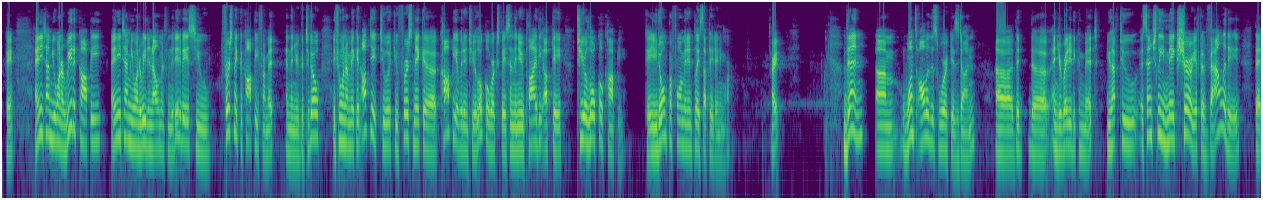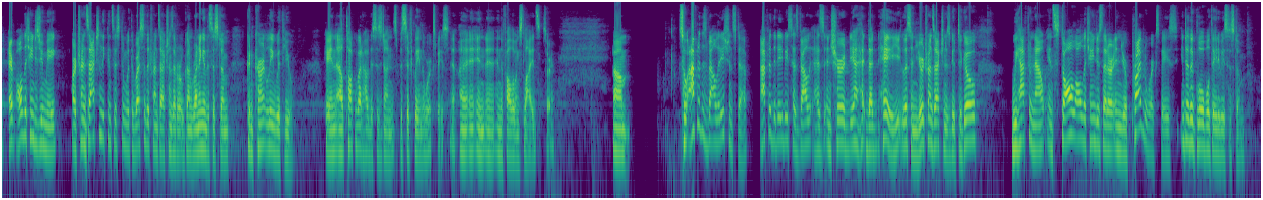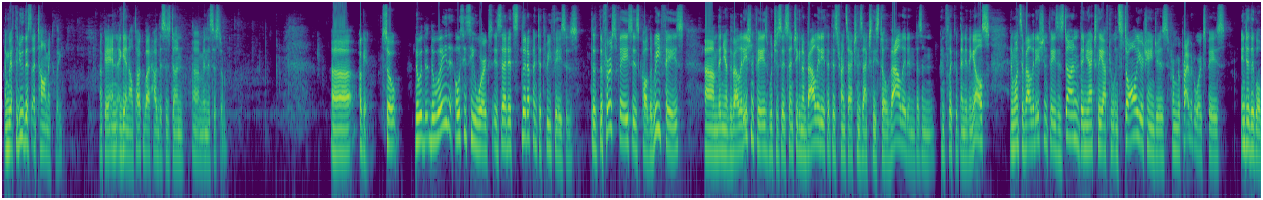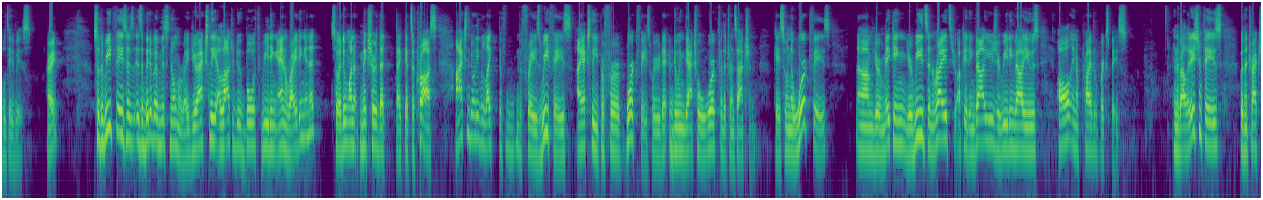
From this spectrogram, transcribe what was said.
Okay. Anytime you want to read a copy, anytime you want to read an element from the database, you first make a copy from it, and then you're good to go. If you want to make an update to it, you first make a copy of it into your local workspace, and then you apply the update to your local copy. Okay, you don't perform an in-place update anymore. All right. Then, um, once all of this work is done, uh, the, the, and you're ready to commit, you have to essentially make sure, you have to validate that all the changes you make are transactionally consistent with the rest of the transactions that are running in the system concurrently with you. Okay, and I'll talk about how this is done specifically in the workspace uh, in, in, in, the following slides, sorry. Um, so after this validation step, after the database has, has ensured yeah, that, hey, listen, your transaction is good to go, we have to now install all the changes that are in your private workspace into the global database system. And we have to do this atomically. Okay, and again, I'll talk about how this is done um, in the system. Uh, okay, so the, the, the, way that OCC works is that it's split up into three phases. The, the first phase is called the read phase. Um, then you have the validation phase, which is essentially going to validate that this transaction is actually still valid and doesn't conflict with anything else. And once the validation phase is done, then you actually have to install your changes from your private workspace into the global database. All right. So the read phase is, is a bit of a misnomer, right? You're actually allowed to do both reading and writing in it. So I didn't want to make sure that that gets across. I actually don't even like the, the phrase read phase. I actually prefer work phase, where you're doing the actual work for the transaction. Okay, so in the work phase, um, you're making your reads and writes, you're updating values, you're reading values, all in a private workspace. In the validation phase, when the, tra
